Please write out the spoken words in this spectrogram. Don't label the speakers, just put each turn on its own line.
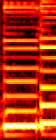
Oi,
